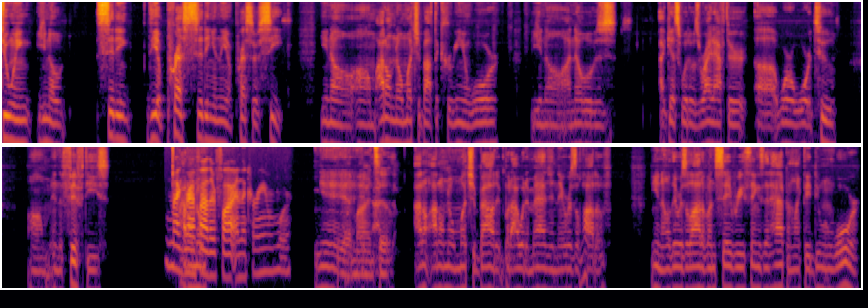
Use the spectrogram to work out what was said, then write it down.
doing you know sitting the oppressed sitting in the oppressor's seat. You know um i don't know much about the korean war. You know i know it was i guess what it was right after uh world war ii um in the 50s My I don't know. grandfather fought in the Korean War. yeah yeah mine too I don't I don't know much about it, but I would imagine there was a lot of, you know, there was a lot of unsavory things that happened like they do in war.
